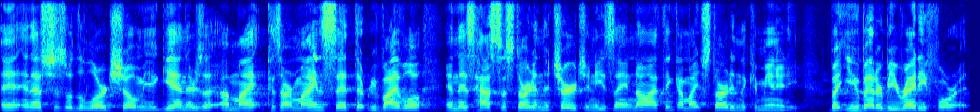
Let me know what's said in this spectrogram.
And, that's just what the Lord showed me. Again, there's a, a mind, because our mindset that revival in this has to start in the church. And he's saying, no, I think I might start in the community, but you better be ready for it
